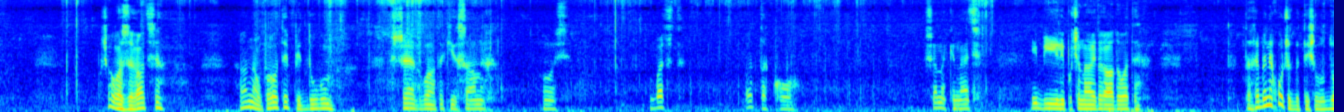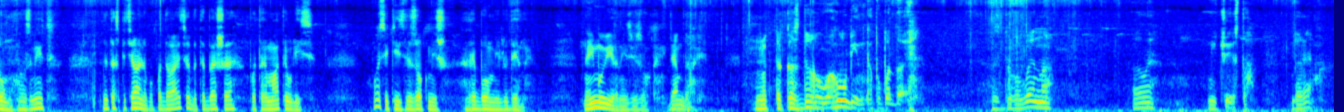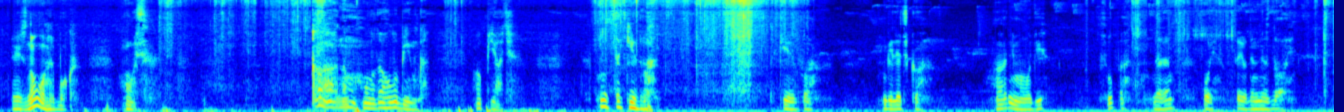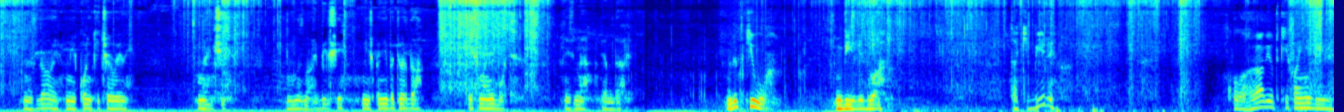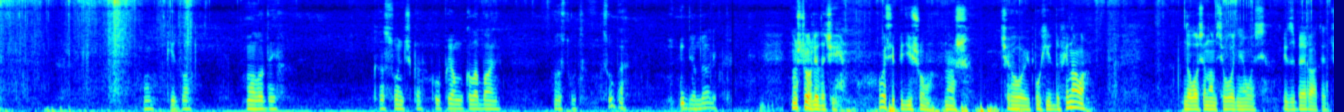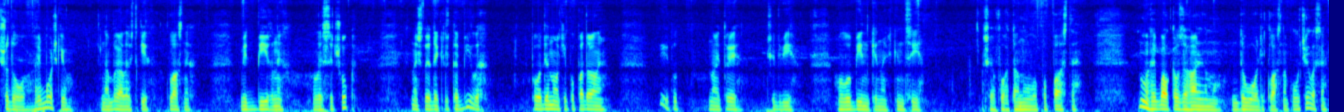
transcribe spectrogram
Почав озиратися, а навпроти під дубом ще два таких самих. Ось. Бачите? Отако. Ще на кінець і білі починають радувати. Та гриби не хочуть би ти йшов додому, розумієте? Вони так спеціально попадаються, аби тебе ще потримати в лісі. Ось який зв'язок між грибом і людиною. Неймовірний зв'язок. Йдемо далі. От така здорова глубинка попадає. Здоровенна, але і чиста. Беремо. І знову грибок. Ось. Гарна молода голубінка. Оп'ять. Ось такі два. Такі два білячка. Гарні, молоді. Супер. Берем. Ой, цей один не здалий. Не здалий, мій коньки червиві. Менші. Ну, не знаю, більші. Ніжка ніби тверда. Щось має бути. Візьмемо, йдемо далі. Ось такі о. Білі два. Так і білі. Кологравів такі файні білі. О, два молодих. Красончика, прямо в колобані ростуть. Супер. Йдемо далі. Ну що, глядачі, ось і підійшов наш черговий похід до фіналу. Вдалося нам сьогодні ось підзбирати чудово грибочків. Набрали ось таких класних відбірних лисичок. Знайшли декілька білих, поодинокі попадали. І тут навіть три чи дві голубінки на кінці ще фортануло попасти. Ну, грибалка в загальному доволі класно вийшла.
